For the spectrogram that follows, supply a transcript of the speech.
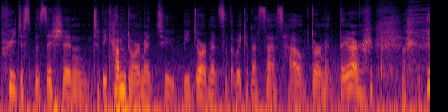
predisposition to become dormant to be dormant, so that we can assess how dormant they are.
